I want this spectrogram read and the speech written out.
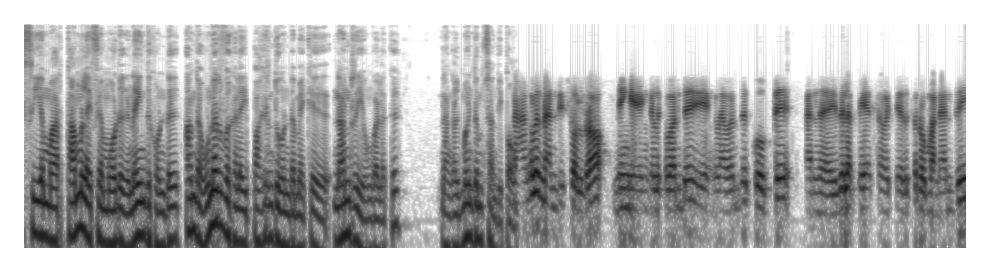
சிஎம்ஆர் தமிழ் எஃப்எம்மோடு இணைந்து கொண்டு அந்த உணர்வுகளை பகிர்ந்து கொண்டமைக்கு நன்றி உங்களுக்கு. நாங்கள் மீண்டும் சந்திப்போம். நாங்களும் நன்றி சொல்றோம். நீங்க எங்களுக்கு வந்து எங்களை வந்து கூப்பிட்டு அந்த இதுல பேச வச்சதுக்கு ரொம்ப நன்றி.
